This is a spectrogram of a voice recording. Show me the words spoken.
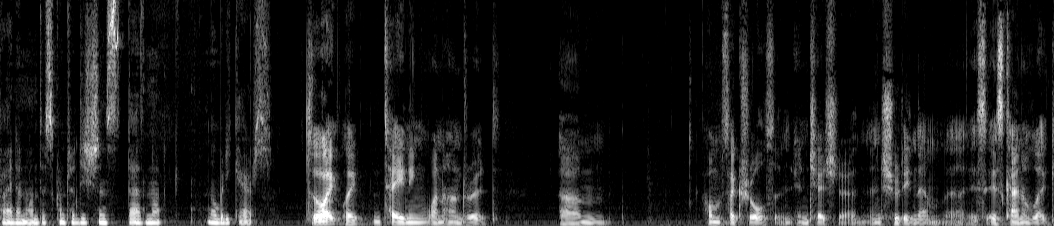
I don't know, this contradictions does not. Nobody cares. So like like detaining 100 um, homosexuals in, in Chechnya and, and shooting them uh, is is kind of like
